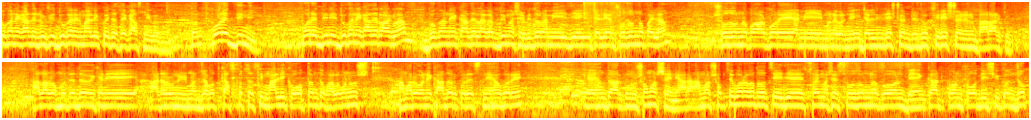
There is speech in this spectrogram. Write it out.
দোকানে কাজে ঢুকছি, দোকানের মালিক কইতেছে, কাজ নিয়ে করব। তখন পরের দিনই পরের দিনই দোকানে কাজে লাগলাম। দোকানে কাজে লাগার দুই মাসের ভিতর আমি এই যে ইটালিয়ান সৌজন্য পাইলাম। সৌজন্য পাওয়ার পরে আমি মনে করেন ইটালিয়ান রেস্টুরেন্টে ঢুকছি রেস্টুরেন্টের ভাড়া আর কি। আল্লাহ রহমতে দেয় ওইখানে আঠারো উনিশ মাস যাবৎ কাজ করতেছি। মালিক অত্যন্ত ভালো মানুষ আমারও অনেক আদর করে স্নেহ করে। এখন তো আর কোনো সমস্যাই নেই। আর আমার সবচেয়ে বড় কথা হচ্ছে এই যে ছয় মাসের সৌজন্য কোন ব্যাংক কার্ড কোন যত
